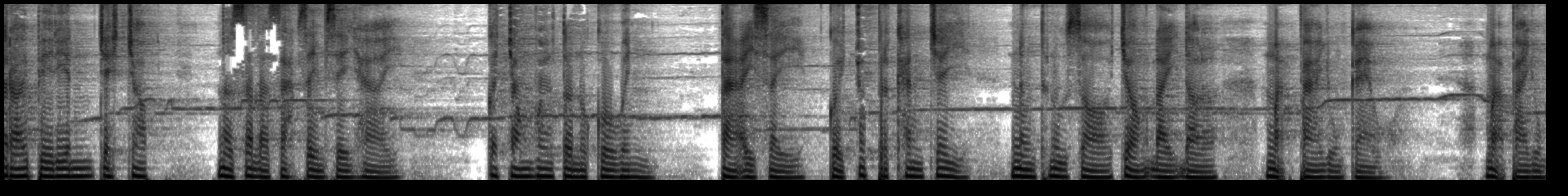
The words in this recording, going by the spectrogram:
ក្រោយពីរៀនចេះចប់នៅសាលាសាស្ត្រផ្សេងផ្សេងហើយក៏ចង់វិលទៅនគរវិញ តាអីសីក៏ជប់ប្រខ័ណ្ឌជ័យនឹងធ្នូសចងដៃដល់ម៉ាក់ប៉ាយងកៅម៉ាក់ប៉ាយង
